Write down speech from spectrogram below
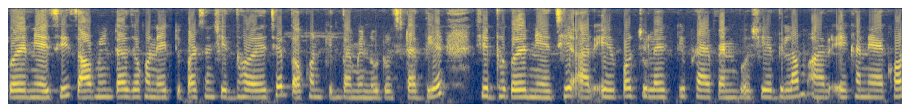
করে নিয়েছি। চাউমিনটা যখন এইটটি পার্সেন্ট সিদ্ধ হয়েছে, তখন কিন্তু আমি নুডলসটা দিয়ে সিদ্ধ করে নিয়েছি। আর এরপর চুলায় একটি ফ্রাই প্যান বসিয়ে দিলাম। আর এখানে এখন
